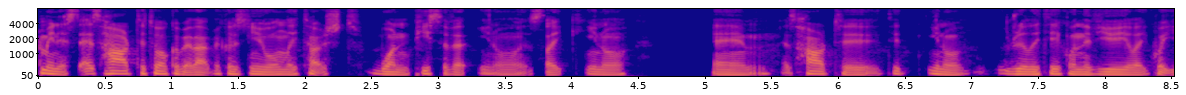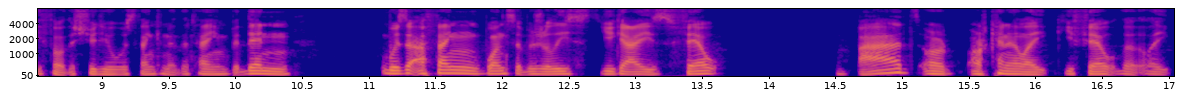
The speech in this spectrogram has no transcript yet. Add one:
I mean, it's it's hard to talk about that because you only touched one piece of it. You know, it's like you know, um, it's hard to to you know really take on the view like what you thought the studio was thinking at the time. But then, was it a thing once it was released? You guys felt bad or or kind of like you felt that like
